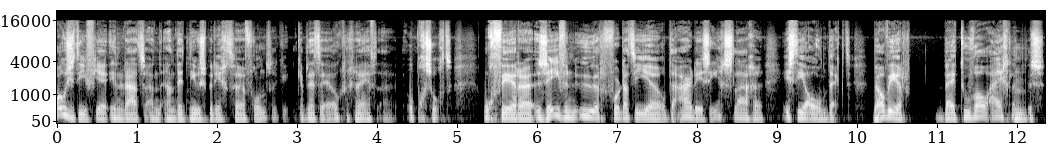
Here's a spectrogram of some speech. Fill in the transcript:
positief je, inderdaad aan, aan dit nieuwsbericht eh, vond. Ik, ik heb net eh, ook nog even eh, opgezocht. Ongeveer zeven uur voordat hij op de aarde is ingeslagen, is hij al ontdekt. Wel weer bij toeval eigenlijk. Dus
